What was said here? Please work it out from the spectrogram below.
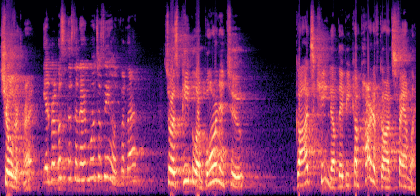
children, right? y el propósito es tener muchos hijos, ¿verdad? So as people are born into God's kingdom, they become part of God's family.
